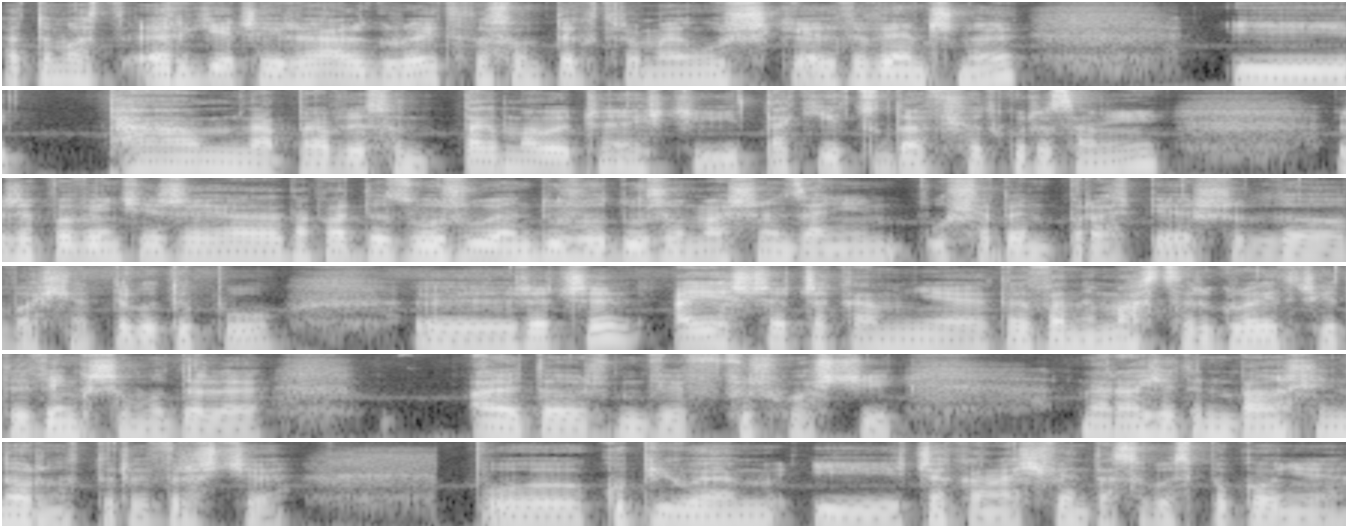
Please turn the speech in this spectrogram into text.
natomiast RG, czyli real grade, to są te, które mają szkielet wewnętrzny i tam naprawdę są tak małe części i takie cuda w środku czasami, że powiem Ci, że ja naprawdę złożyłem dużo, dużo maszyn, zanim usiadłem po raz pierwszy do właśnie tego typu y, rzeczy, a jeszcze czeka mnie tak zwany Master Grade, czyli te większe modele, ale to już mówię w przyszłości. Na razie ten Banshee Norn, który wreszcie kupiłem i czeka na święta sobie spokojnie,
